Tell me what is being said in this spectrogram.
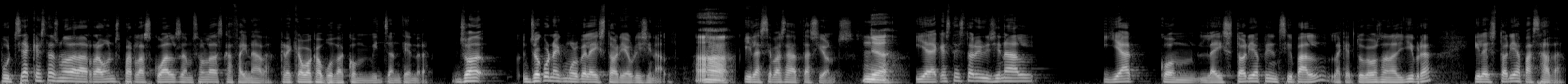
Potser aquesta és una de les raons per les quals em sembla descafeinada. Crec que ho acabo de com mig entendre. Jo jo conec molt bé la història original ah. i les seves adaptacions. Yeah. I en aquesta història original hi ha com la història principal, la que tu veus en el llibre, i la història passada.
